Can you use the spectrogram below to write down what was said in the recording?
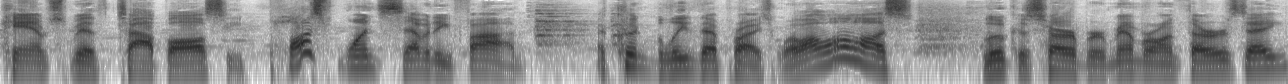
Cam Smith, top Aussie, plus 175. I couldn't believe that price. Well, I lost Lucas Herbert. Remember on Thursday?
